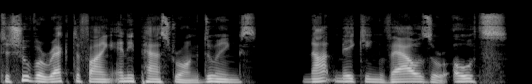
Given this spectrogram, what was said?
Teshuva rectifying any past wrongdoings, not making vows or oaths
